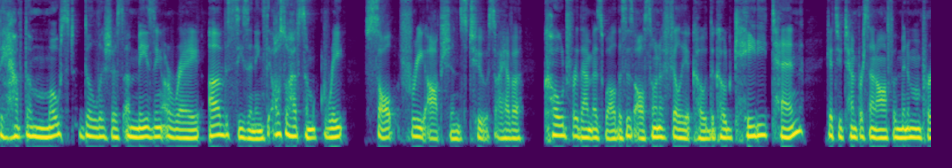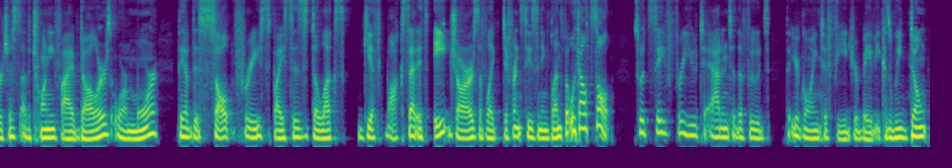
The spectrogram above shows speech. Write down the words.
They have the most delicious, amazing array of seasonings. They also have some great salt free options too. So I have a code for them as well. This is also an affiliate code, the code Katie10 gets you 10% off a minimum purchase of $25 or more. They have this salt free spices deluxe gift box set. It's eight jars of like different seasoning blends, but without salt. So it's safe for you to add into the foods that you're going to feed your baby because we don't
